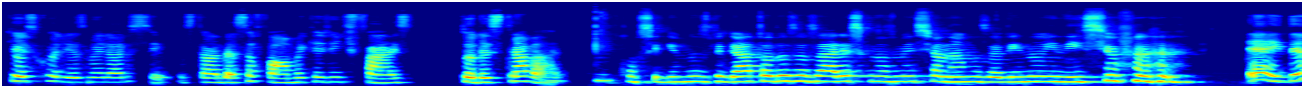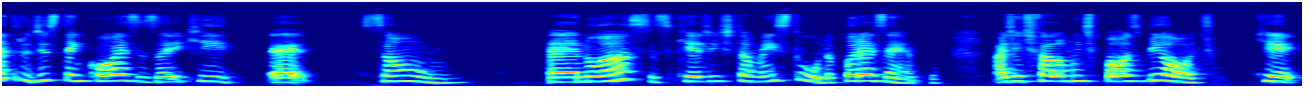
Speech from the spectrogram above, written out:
que eu escolhi as melhores cepas. Então, é dessa forma que a gente faz todo esse trabalho. Conseguimos ligar todas as áreas que nós mencionamos ali no início. é, e dentro disso tem coisas aí que é, são é, nuances que a gente também estuda. Por exemplo, a gente fala muito de pós-biótico, que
